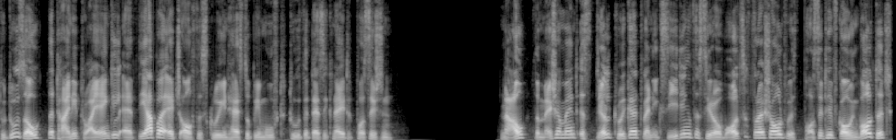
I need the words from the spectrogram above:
To do so, the tiny triangle at the upper edge of the screen has to be moved to the designated position. Now, the measurement is still triggered when exceeding the 0V threshold with positive going voltage,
